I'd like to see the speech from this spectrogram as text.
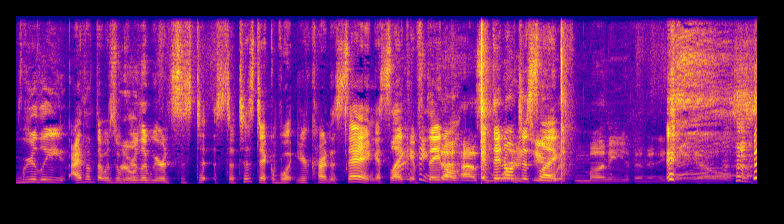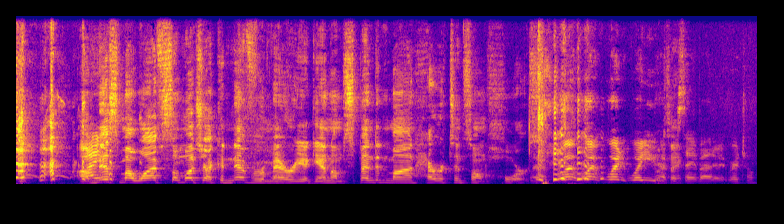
really, I thought that was a Really? really, weird st- statistic of what you're kind of saying. It's like I if think they that don't, has if they don't just do like, with money than anything else. I miss my wife so much I could never marry again. I'm spending my inheritance on whores. what, what, what, what do you have to What do you say about it, Rachel?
